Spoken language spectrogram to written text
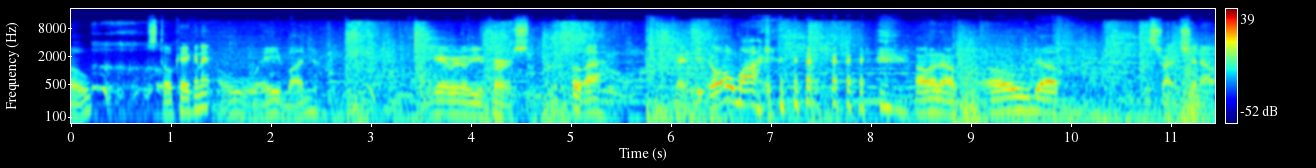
Oh, still kicking it? Oh, hey, bud. I'll get rid of you first. Oh, ah. Okay. Oh, my. Hold up. Hold up. Let's try this shit out.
